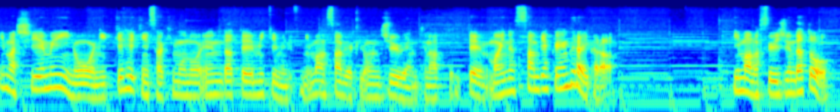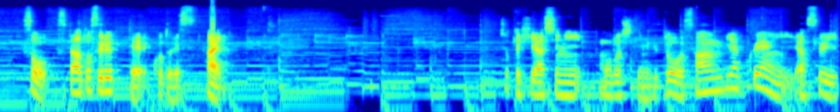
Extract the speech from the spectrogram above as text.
今 CME の日経平均先物円建て見てみると2340円ってなっていて、マイナス300円ぐらいから今の水準だと、そう、スタートするってことです。はい。ちょっと冷やしに戻してみると、300円安いっ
